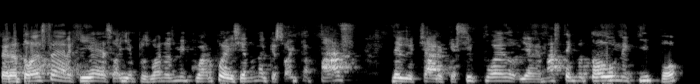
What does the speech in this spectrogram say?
Pero toda esta energía es, oye, pues bueno, es mi cuerpo diciéndome que soy capaz de luchar, que sí puedo, y además tengo todo un equipo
